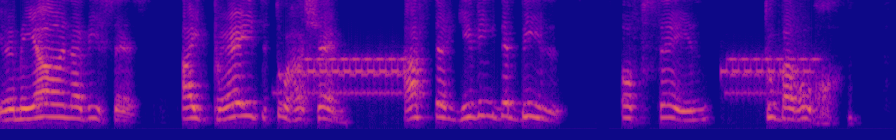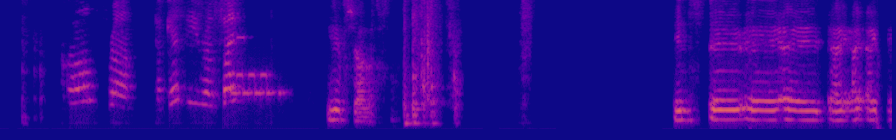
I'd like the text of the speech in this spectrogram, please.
Yirmiyahu Navi says, I prayed to Hashem after giving the bill of sale to Baruch. Call from Pageti Rafai. אי אפשר עכשיו. In, uh, uh, I, I, I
